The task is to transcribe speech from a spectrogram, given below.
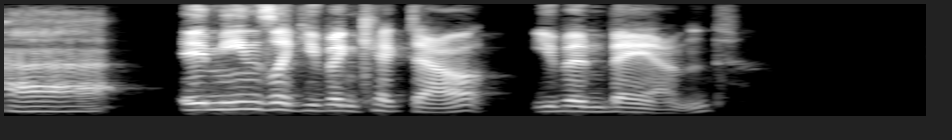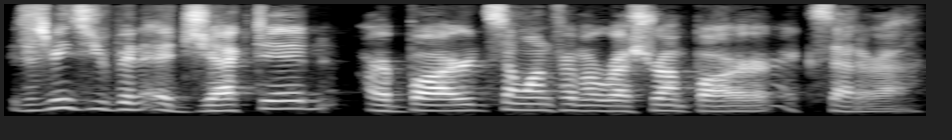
Uh, It means like you've been kicked out, you've been banned. it just means you've been ejected or barred someone from a restaurant, bar, etc.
